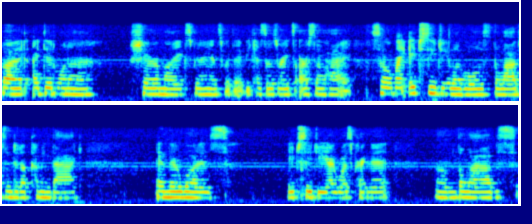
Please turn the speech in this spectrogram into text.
but I did want to share my experience with it because those rates are so high. So my HCG levels, the labs ended up coming back and there was HCG, I was pregnant. Um, the labs,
